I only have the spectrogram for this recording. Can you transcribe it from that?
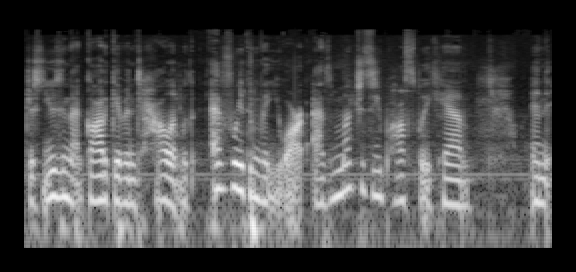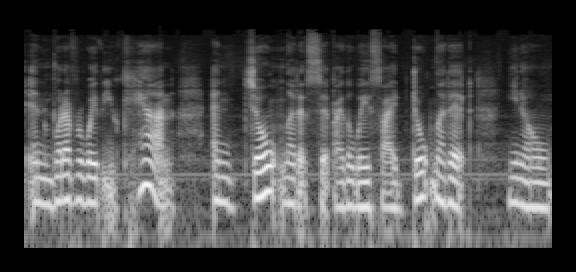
just using that god-given talent with everything that you are as much as you possibly can and in whatever way that you can. And don't let it sit by the wayside. Don't let it you know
